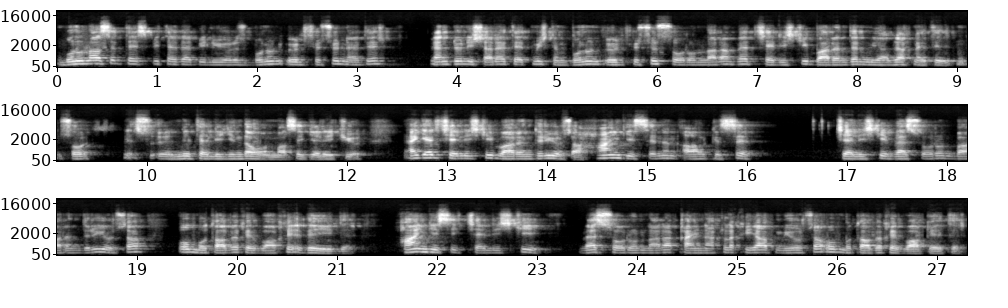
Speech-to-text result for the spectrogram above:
Bunu nasıl tespit edebiliyoruz? Bunun ölçüsü nedir? Ben dün işaret etmiştim. Bunun ölçüsü sorunlara ve çelişki barındırmayacak so- niteliğinde olması gerekiyor. Eğer çelişki barındırıyorsa hangisinin algısı çelişki ve sorun barındırıyorsa o mutabık vakı değildir. Hangisi çelişki ve sorunlara kaynaklık yapmıyorsa o mutabık vakıdır.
